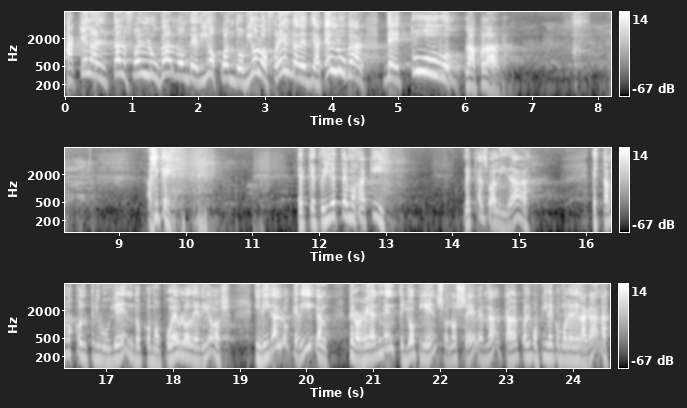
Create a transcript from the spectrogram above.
Aquel altar fue el lugar donde Dios cuando vio la ofrenda desde aquel lugar detuvo la plaga. Así que el que tú y yo estemos aquí no es casualidad. Estamos contribuyendo como pueblo de Dios. Y digan lo que digan, pero realmente yo pienso, no sé, ¿verdad? Cada cual opine como le dé la gana,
